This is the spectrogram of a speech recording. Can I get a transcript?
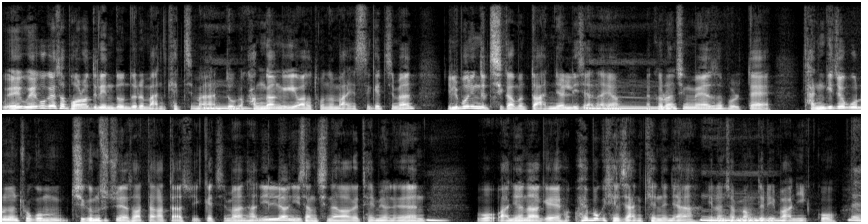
외, 외국에서 벌어들인 돈들은 많겠지만 음. 또 관광객이 와서 돈을 많이 쓰겠지만 일본인들 지갑은 또 안 열리잖아요. 음. 그런 측면에서 볼 때 단기적으로는 조금 지금 수준에서 왔다 갔다 할 수 있겠지만 한 1년 이상 지나가게 되면은 음, 뭐 완연하게 회복이 되지 않겠느냐 이런 음. 전망들이 많이 있고 네.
